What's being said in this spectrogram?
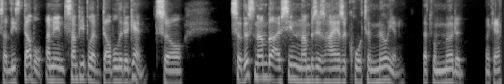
So at least double. I mean, some people have doubled it again. So, so this number, I've seen numbers as high as a quarter million that were murdered. Okay.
